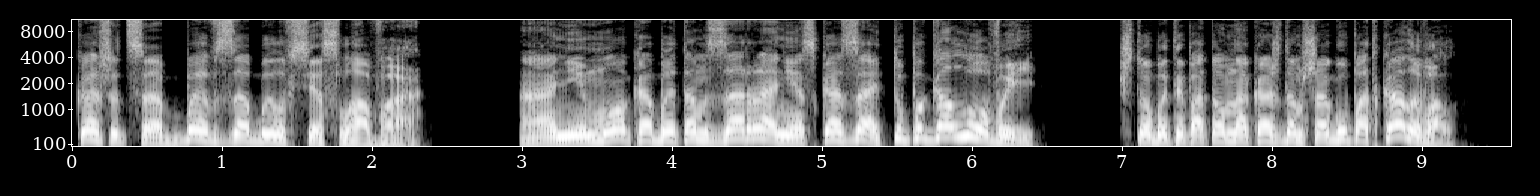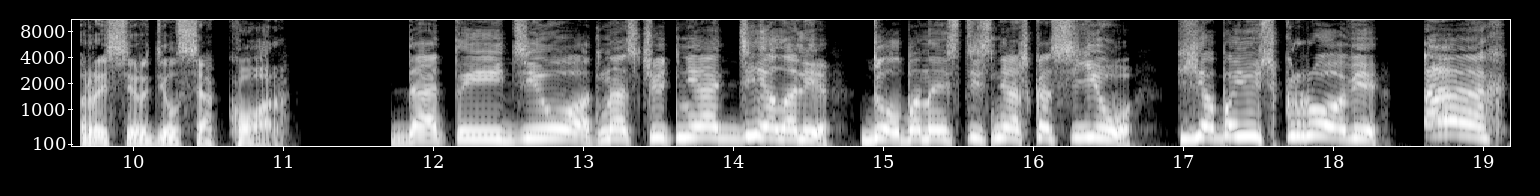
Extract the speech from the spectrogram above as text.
Кажется, Беф забыл все слова. «А не мог об этом заранее сказать, тупоголовый!» Чтобы ты потом на каждом шагу подкалывал?» — рассердился Кор. «Да ты идиот! Нас чуть не отделали! Долбаная стесняшка Сью! Я боюсь крови! Ах!»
